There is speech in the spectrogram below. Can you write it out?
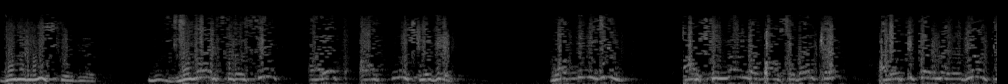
bürünmüştür diyor. Zümer suresi ayet 67. Rabbimizin arşından da bahsederken Ayet-i Kerime'de diyor ki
